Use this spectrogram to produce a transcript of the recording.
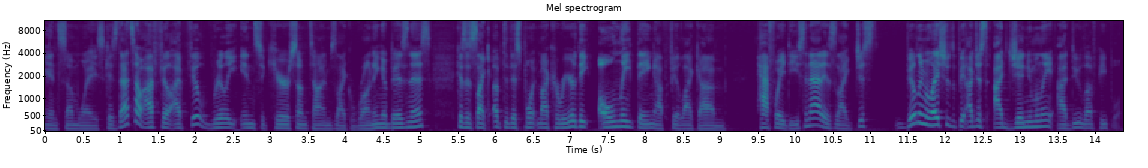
in some ways, because that's how I feel. I feel really insecure sometimes, like running a business, because it's like up to this point in my career, the only thing I feel like I'm halfway decent at is like just building relationships with people. I just, I genuinely, I do love people.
